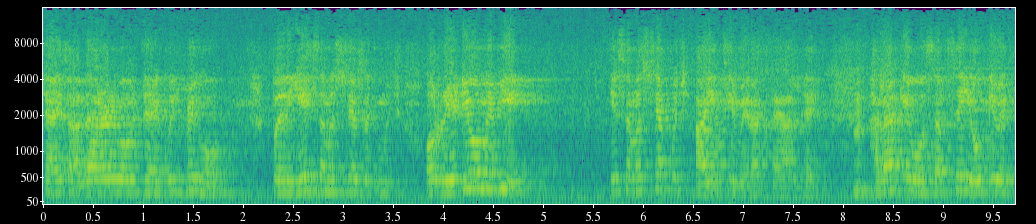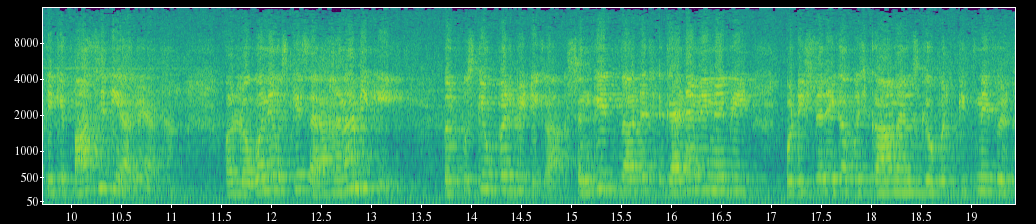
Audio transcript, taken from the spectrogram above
चाहे साधारण हो चाहे कुछ भी हो पर ये समस्या सचमुच और रेडियो में भी ये समस्या कुछ आई थी मेरा ख्याल है। हम्म। हालाँकि वो सबसे योग्य व्यक्ति के पास ही दिया गया था और लोगों ने उसकी सराहना भी की पर उसके ऊपर भी टिका। संगीत नाटक अकेडमी में भी वो डिक्शनरी का कुछ काम है उसके ऊपर कितने फिर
